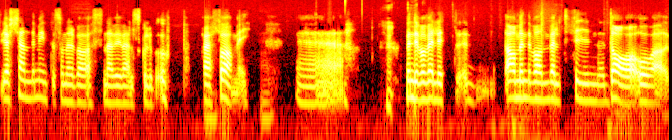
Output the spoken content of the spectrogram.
jag kände mig inte så nervös när vi väl skulle gå upp, har jag för mig. Eh, men det var väldigt, ja men det var en väldigt fin dag och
